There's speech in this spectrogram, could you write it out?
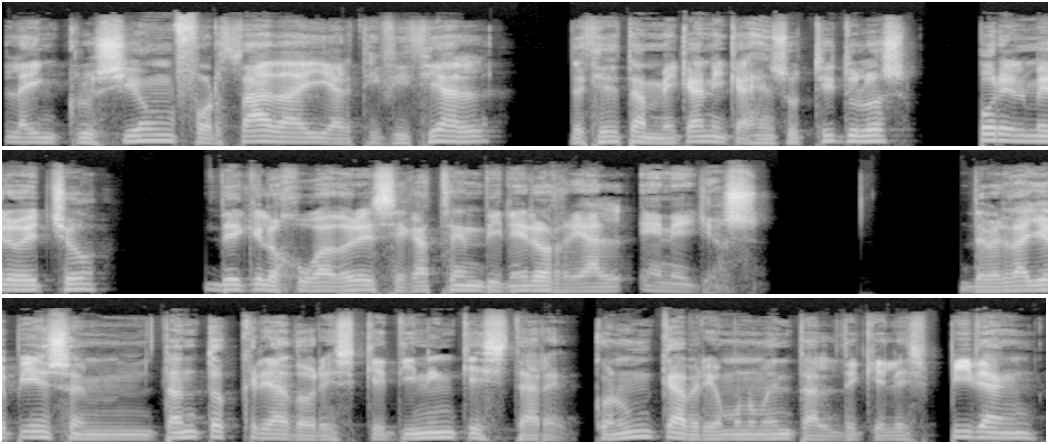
la inclusión forzada y artificial de ciertas mecánicas en sus títulos por el mero hecho de que los jugadores se gasten dinero real en ellos. De verdad yo pienso en tantos creadores que tienen que estar con un cabreo monumental de que les pidan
